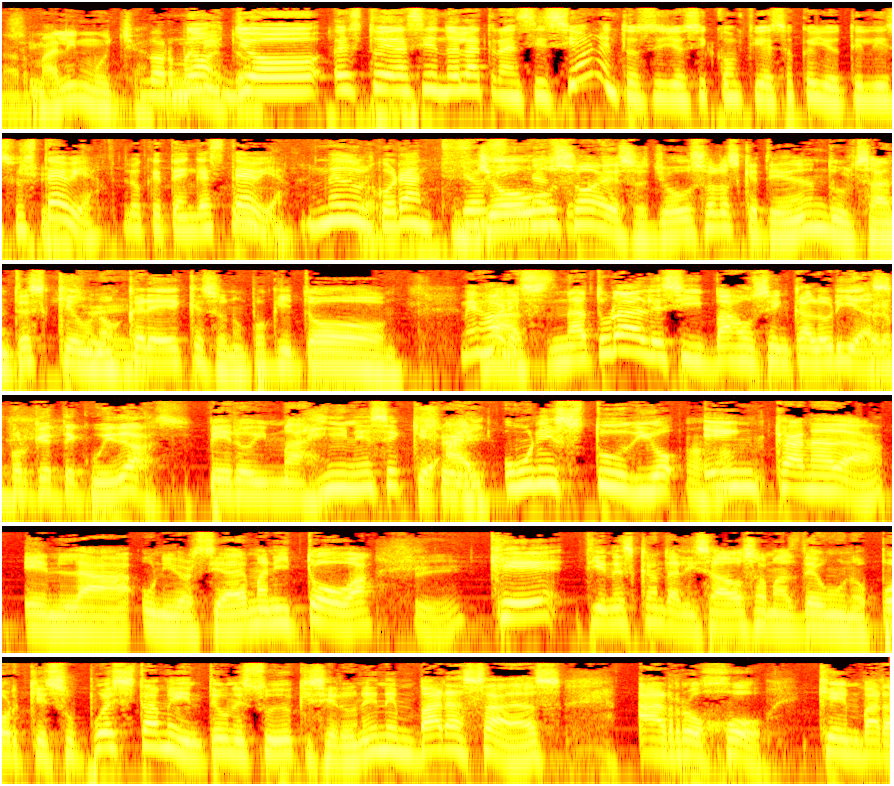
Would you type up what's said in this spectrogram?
Normal y mucha. No, Normalito. yo estoy haciendo la transición, entonces yo sí confieso que yo utilizo stevia, lo que tenga stevia, un edulcorante. Yo, Yo sin uso esos, yo uso los que tienen endulzantes que uno cree que son un poquito Mejores. más naturales y bajos en calorías. Pero porque te cuidas. Pero imagínese que Sí. hay un estudio Ajá. en Canadá, en la Universidad de Manitoba, Sí. que tiene escandalizados a más de uno, porque supuestamente un estudio que hicieron en embarazadas arrojó que embarazadas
